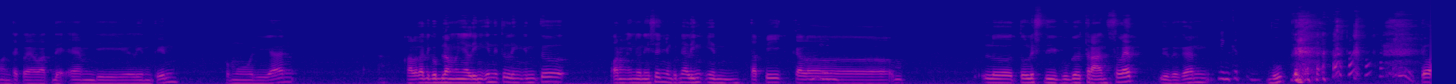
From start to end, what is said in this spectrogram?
kontak lewat DM di LinkedIn. Kemudian kalau tadi gue bilangnya LinkedIn itu LinkedIn tuh orang Indonesia nyebutnya LinkedIn. Tapi kalau lu tulis di Google Translate gitu kan LinkedIn. bukan. Itu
